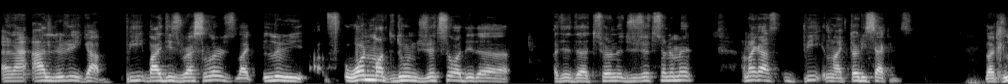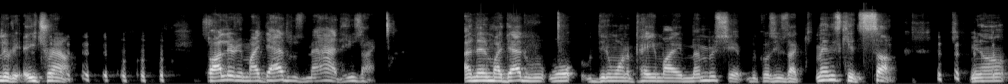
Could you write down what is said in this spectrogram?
and I, I literally got beat by these wrestlers. Like literally one month doing jiu-jitsu, I did a, I did a tournament, jiu-jitsu tournament and I got beat in like 30 seconds. Like literally each round. so I literally, my dad was mad. He was like, and then my dad w- didn't want to pay my membership because he was like, man, this kid suck, you know?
